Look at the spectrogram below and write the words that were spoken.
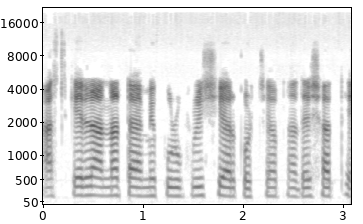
আজকের রান্নাটা আমি পুরোপুরি শেয়ার করছি আপনাদের সাথে।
